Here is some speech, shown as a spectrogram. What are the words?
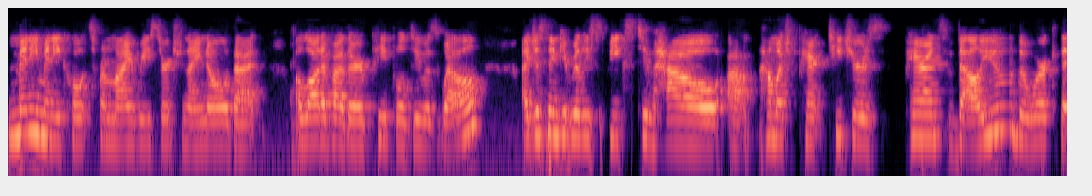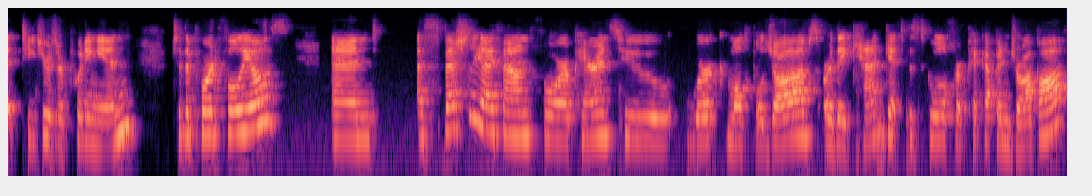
many, many quotes from my research, and I know that a lot of other people do as well. I just think it really speaks to how uh, how much par teachers parents value the work that teachers are putting in to the portfolios and especially I found for parents who work multiple jobs or they can't get to the school for pickup and drop off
